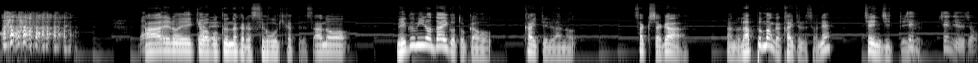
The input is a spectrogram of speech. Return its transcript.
あれの影響は僕の中ではすごい大きかったです。あの「めぐみの大悟」とかを書いてるあの作者があのラップ漫画書いてるんですよね。チェンジっていう。チェンジでしょ？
